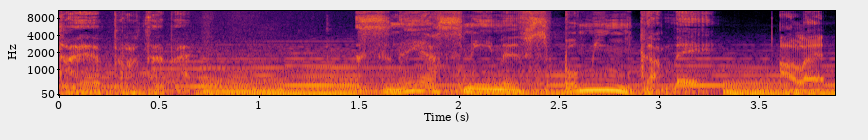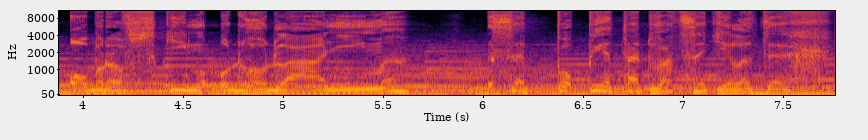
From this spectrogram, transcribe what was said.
to je pro tebe. S nejasnými vzpomínkami, ale obrovským odhodláním se po 25 letech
